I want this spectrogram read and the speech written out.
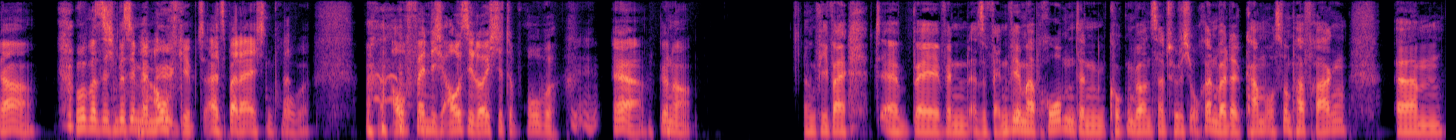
ja, wo man sich ein bisschen mehr Mühe gibt als bei der echten Probe. Aufwendig ausgeleuchtete Probe. Ja, genau. Irgendwie, weil, äh, bei, wenn, also wenn wir mal proben, dann gucken wir uns natürlich auch an, weil da kamen auch so ein paar Fragen, ähm,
